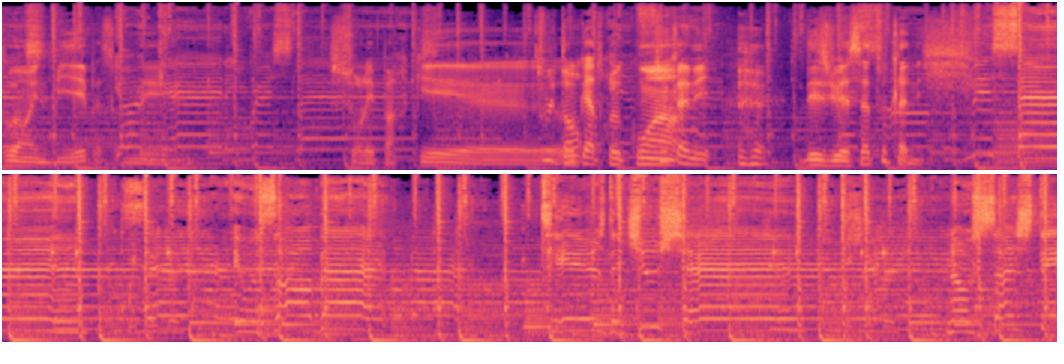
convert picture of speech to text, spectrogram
jouer en NBA parce qu'on est sur les parquets euh, aux quatre coins des USA toute l'année. Such thing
